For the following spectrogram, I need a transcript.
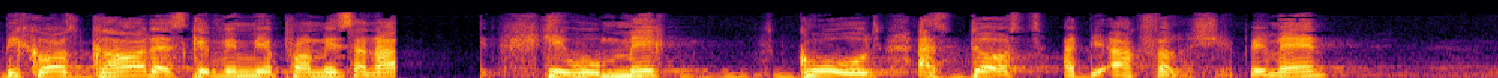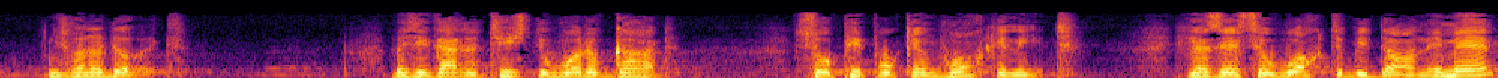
because God has given me a promise and I, he will make gold as dust at the ark fellowship. Amen. He's going to do it. But you got to teach the word of God so people can walk in it. Because there's a work to be done. Amen?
